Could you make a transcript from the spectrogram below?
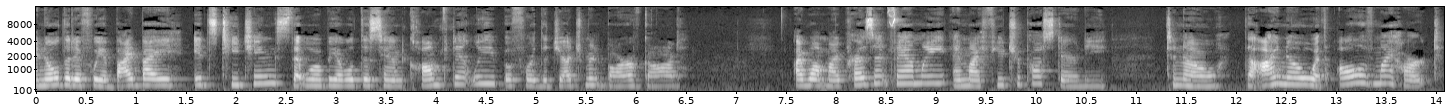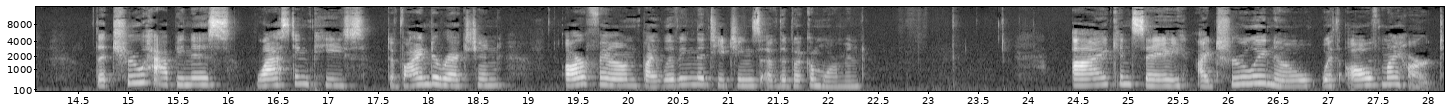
I know that if we abide by its teachings that we'll be able to stand confidently before the judgment bar of God. I want my present family and my future posterity to know that I know with all of my heart that true happiness, lasting peace, divine direction are found by living the teachings of the Book of Mormon. I can say I truly know with all of my heart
